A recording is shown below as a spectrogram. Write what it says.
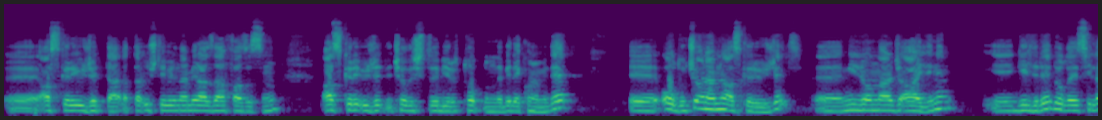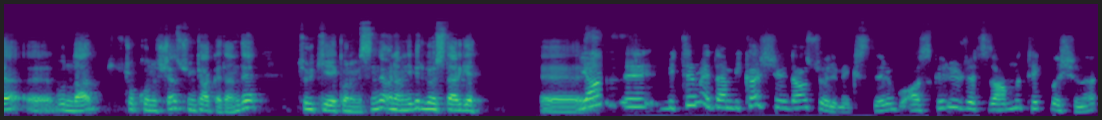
e, asgari ücretli hatta üçte birinden biraz daha fazlasının asgari ücretli çalıştığı bir toplumda bir ekonomide e, oldukça önemli asgari ücret. E, milyonlarca ailenin e, geliri. Dolayısıyla e, bunu daha çok konuşacağız. Çünkü hakikaten de Türkiye ekonomisinde önemli bir gösterge. Ee, ya e, bitirmeden birkaç şey daha söylemek isterim. Bu asgari ücret zammı tek başına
